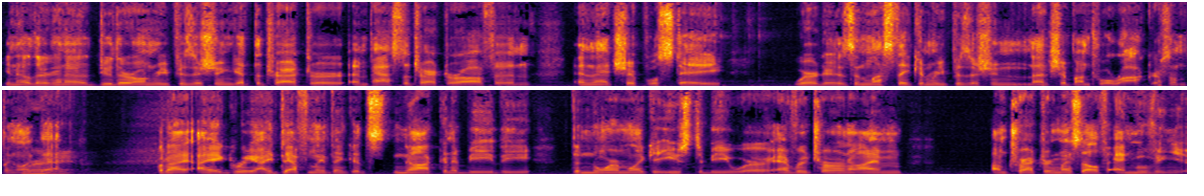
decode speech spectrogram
You know, they're going to do their own reposition, get the tractor, and pass the tractor off, and and that ship will stay where it is unless they can reposition that ship onto a rock or something like right. that. But I, I agree. I definitely think it's not going to be the the norm like it used to be, where every turn I'm I'm tractoring myself and moving you.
